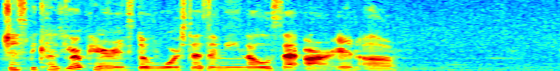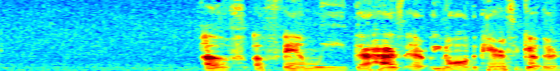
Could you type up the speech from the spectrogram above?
Just because your parents divorced doesn't mean those that are in a of a family that has you know all the parents together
